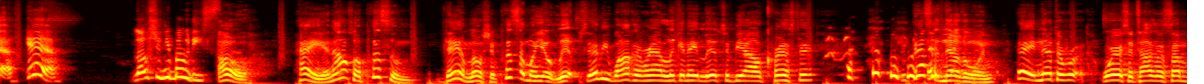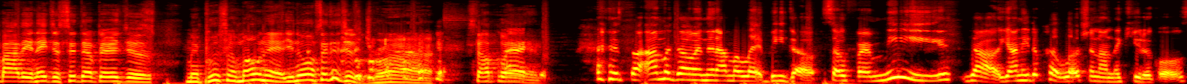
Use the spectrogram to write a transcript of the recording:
yeah, yeah, lotion your booties. Oh, hey, and also put some damn lotion. Put some on your lips. They be walking around looking at their lips and be all crusty. That's another one. Hey, nothing worse than talking to somebody and they just sitting up there and just, man, put some on that. You know what I'm saying? It's just dry. Stop playing. so I'm gonna go and then I'm gonna let B go. So for me, y'all, y'all need to put lotion on the cuticles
